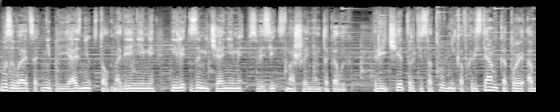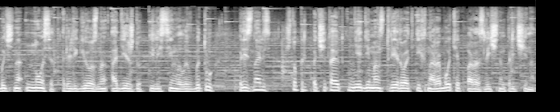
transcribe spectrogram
вызывается неприязнью, столкновениями или замечаниями в связи с ношением таковых. Три четверти сотрудников христиан, которые обычно носят религиозную одежду или символы в быту, признались, что предпочитают не демонстрировать их на работе по различным причинам.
